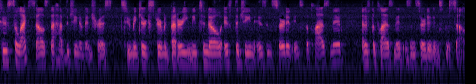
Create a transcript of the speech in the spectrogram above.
To select cells that have the gene of interest to make your experiment better, you need to know if the gene is inserted into the plasmid and if the plasmid is inserted into the cell.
